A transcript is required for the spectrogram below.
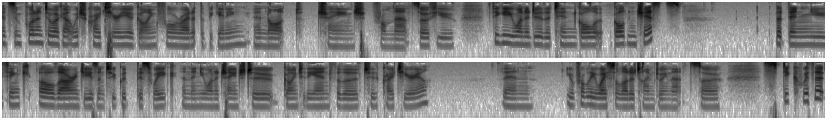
It's important to work out which criteria you're going for right at the beginning and not change from that. So if you figure you want to do the 10 golden chests, but then you think, oh, the RNG isn't too good this week, and then you want to change to going to the end for the two criteria, then you'll probably waste a lot of time doing that. So stick with it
